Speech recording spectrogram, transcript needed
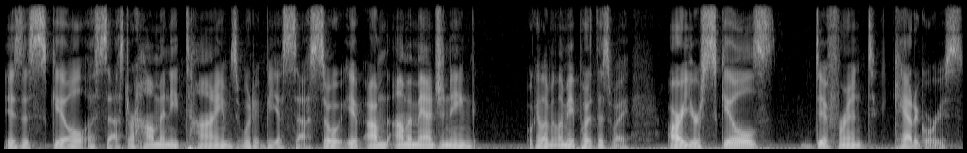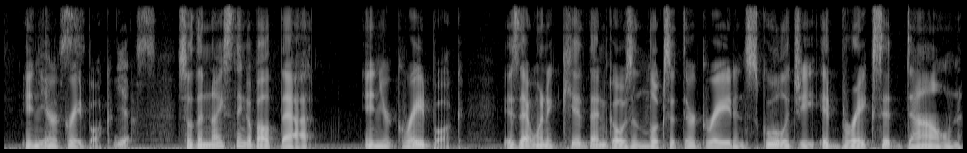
is a skill assessed, or how many times would it be assessed? So if I'm I'm imagining, okay, let me let me put it this way: Are your skills different categories in your grade book? Yes. So the nice thing about that in your grade book is that when a kid then goes and looks at their grade in Schoology, it breaks it down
